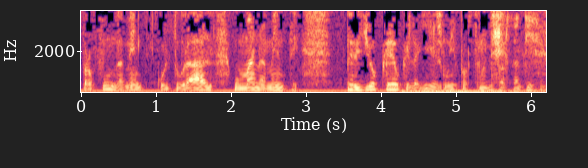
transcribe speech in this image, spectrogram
profundamente, cultural, humanamente. Pero yo creo que la guía es muy importante. Importantísimo.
